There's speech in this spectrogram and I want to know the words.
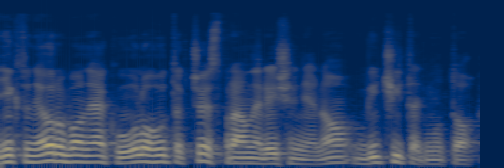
Niekto neurobil nejakú úlohu, tak čo je správne riešenie? No vyčítať mu to.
